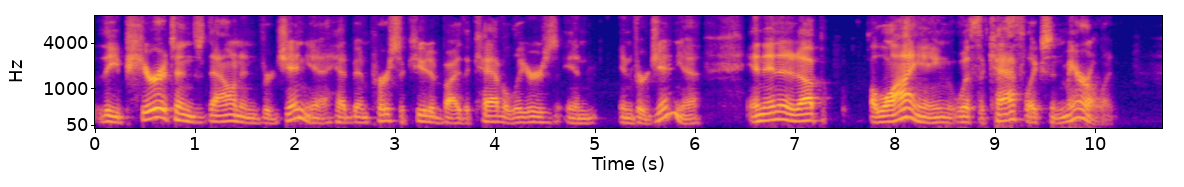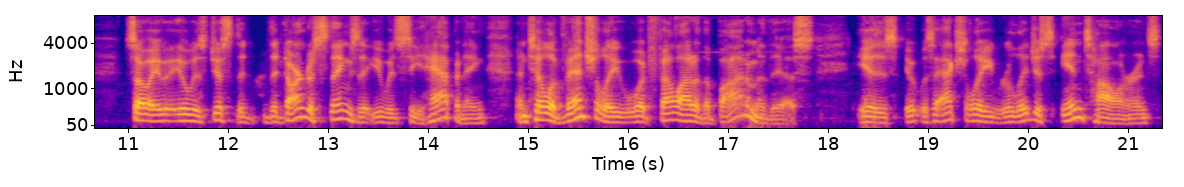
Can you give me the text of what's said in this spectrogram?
the Puritans down in Virginia had been persecuted by the Cavaliers in in Virginia and ended up allying with the Catholics in Maryland. So it, it, was just the, the darndest things that you would see happening until eventually what fell out of the bottom of this is it was actually religious intolerance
